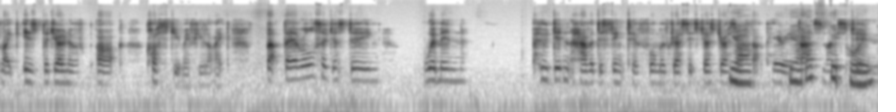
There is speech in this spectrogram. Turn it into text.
like, is the Joan of Arc costume, if you like. But they're also just doing women who didn't have a distinctive form of dress. It's just dress Yeah. off that period. yeah, that's, that's, a nice good point. too.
